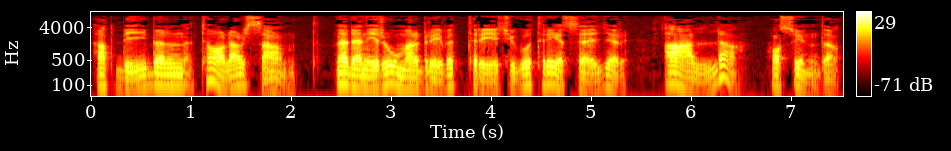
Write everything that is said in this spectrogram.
att Bibeln talar sant när den i Romarbrevet 3.23 säger alla har syndat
